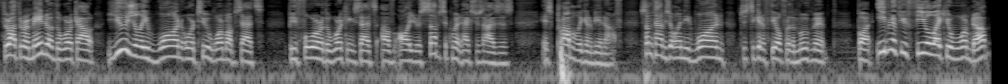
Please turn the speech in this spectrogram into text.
throughout the remainder of the workout, usually one or two warm up sets before the working sets of all your subsequent exercises is probably going to be enough. Sometimes you only need one just to get a feel for the movement. But even if you feel like you're warmed up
